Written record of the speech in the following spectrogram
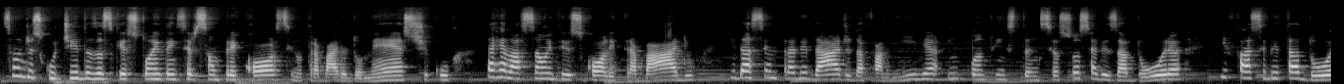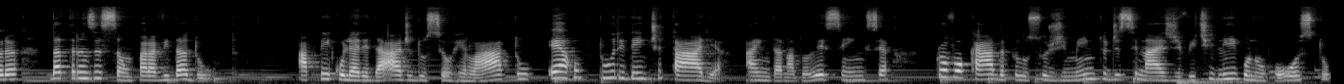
são discutidas as questões da inserção precoce no trabalho doméstico, da relação entre escola e trabalho e da centralidade da família enquanto instância socializadora e facilitadora da transição para a vida adulta. A peculiaridade do seu relato é a ruptura identitária, ainda na adolescência, provocada pelo surgimento de sinais de vitiligo no rosto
